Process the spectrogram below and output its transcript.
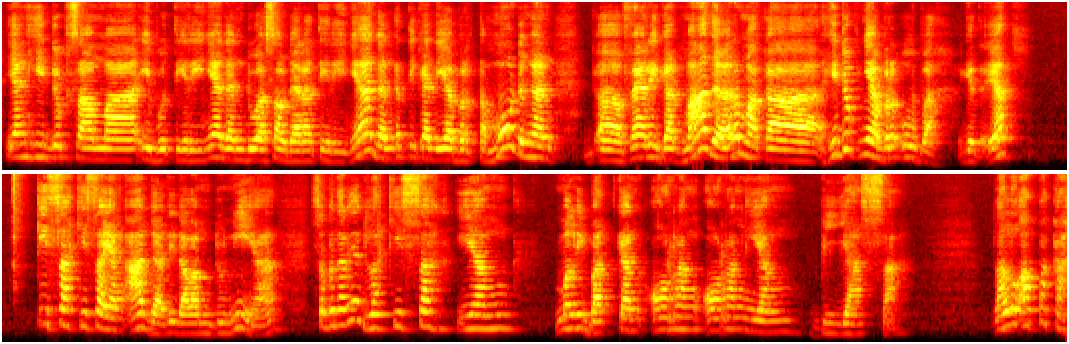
yang hidup sama ibu tirinya dan dua saudara tirinya dan ketika dia bertemu dengan uh, fairy godmother maka hidupnya berubah gitu ya kisah-kisah yang ada di dalam dunia sebenarnya adalah kisah yang melibatkan orang-orang yang biasa. Lalu apakah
